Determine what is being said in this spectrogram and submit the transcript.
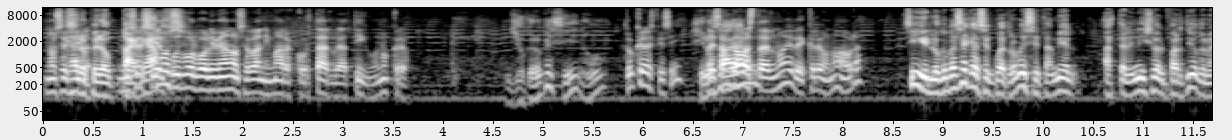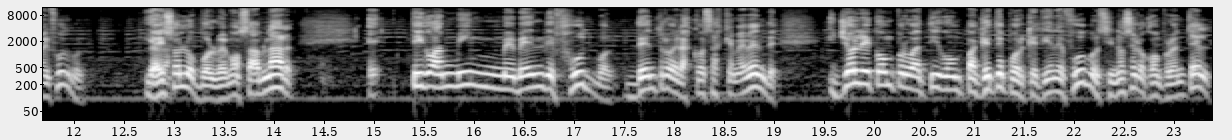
No sé, Claro, si, pero no sé si el fútbol boliviano se va a animar a cortarle a Tigo, no creo. Yo creo que sí, ¿no? ¿Tú crees que sí? Si no Les han dado pagan- hasta el 9, creo, ¿no? Ahora. Sí, lo que pasa es que hacen cuatro meses también, hasta el inicio del partido, que no hay fútbol. Y a eso lo volvemos a hablar. Eh, Tigo a mí me vende fútbol dentro de las cosas que me vende. Y Yo le compro a Tigo un paquete porque tiene fútbol, si no se lo compro en Tel.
